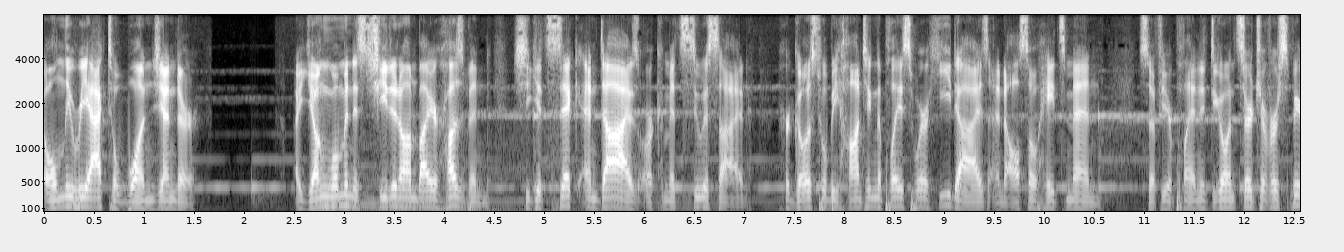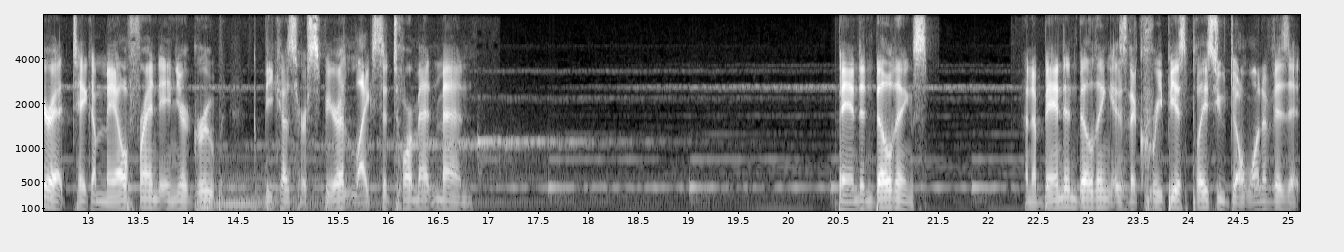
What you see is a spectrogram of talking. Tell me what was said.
only react to one gender. A young woman is cheated on by her husband. She gets sick and dies or commits suicide. Her ghost will be haunting the place where he dies and also hates men. So if you're planning to go in search of her spirit, take a male friend in your group because her spirit likes to torment men. Abandoned buildings. An abandoned building is the creepiest place you don't want to visit.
